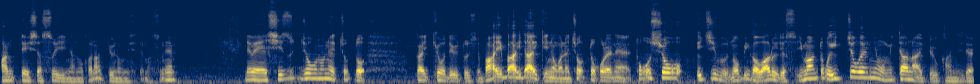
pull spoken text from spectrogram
安定した推移なのかなっていうのを見せてますね。で、えー、市場のね、ちょっと外況で言うとですね、売買代金のがね、ちょっとこれね、東証一部伸びが悪いです。今のところ1兆円にも満たないという感じで、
